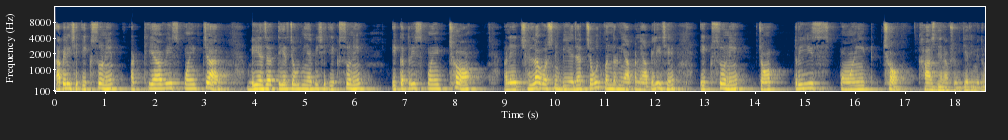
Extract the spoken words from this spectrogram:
આપેલી છે એકસો ને અઠ્યાવીસ પોઈન્ટ ચાર, બે હજાર તેર ચૌદની આપી છે એકસો ને એકત્રીસ પોઈન્ટ છ અને છેલ્લા વર્ષની બે હજાર ચૌદ પંદરની આપણને આપેલી છે એકસો ને ચોત્રીસ પોઈન્ટ છ. ખાસ ધ્યાન આપશો, વિદ્યાર્થી મિત્રો.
